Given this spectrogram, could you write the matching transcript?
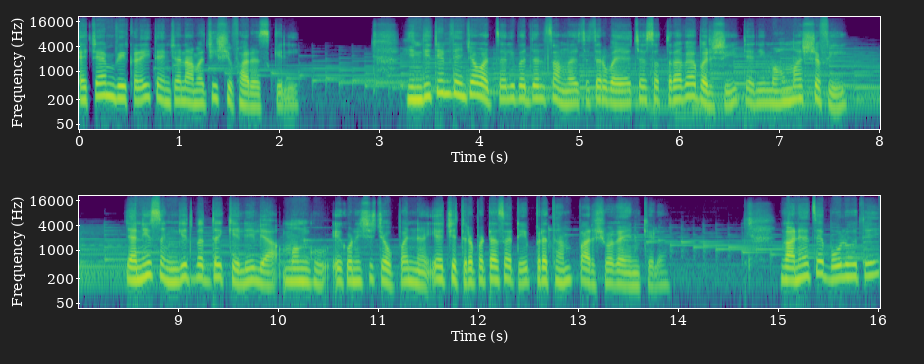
एच एम व्हीकडे त्यांच्या नावाची शिफारस केली. हिंदीतील त्यांच्या वाटचालीबद्दल सांगायचं तर वयाच्या सतराव्या वर्षी त्यांनी मोहम्मद शफी यांनी संगीतबद्ध केलेल्या मंगू एकोणीसशे चौपन्न या चित्रपटासाठी प्रथम पार्श्वगायन केलं. गाण्याचे बोल होते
